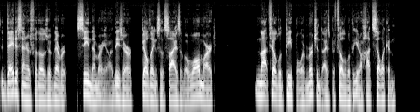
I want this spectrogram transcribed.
the data centers, for those who have never seen them, are you know these are buildings the size of a Walmart, not filled with people or merchandise, but filled with you know hot silicon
